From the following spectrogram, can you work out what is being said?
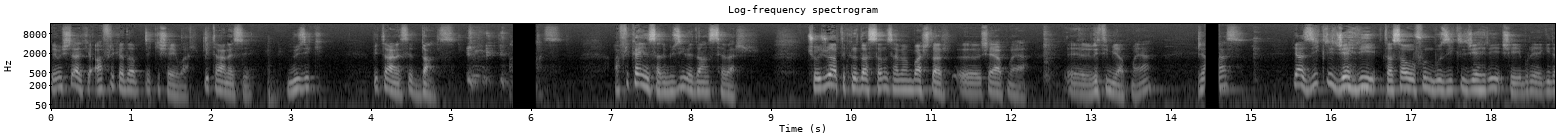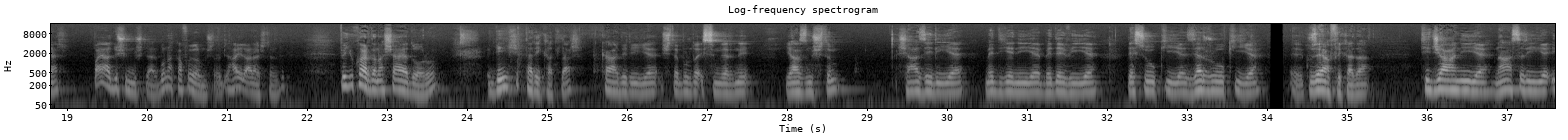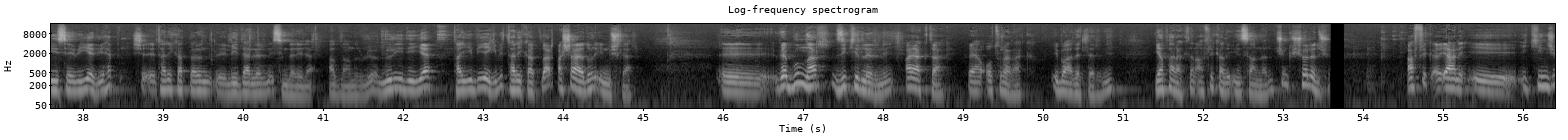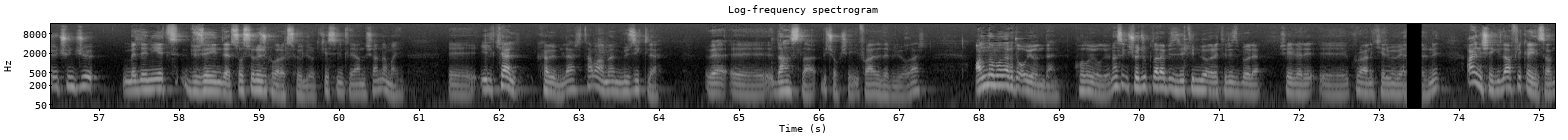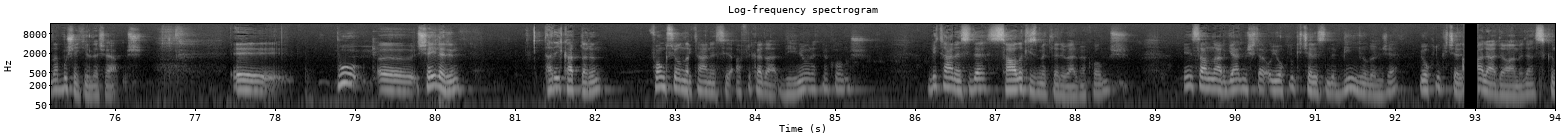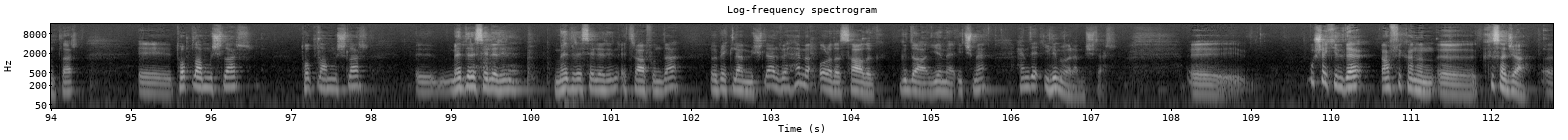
Demişler ki Afrika'da iki şey var. Bir tanesi müzik, bir tanesi dans. Afrika insanı müziği ve dans sever. Çocuğa tıkırdatsanız hemen başlar e, şey yapmaya, e, ritim yapmaya. Ya zikri cehri, tasavvufun bu zikri cehri şeyi buraya gider. Bayağı düşünmüşler. Buna kafa yormuşlar. Bir hayır araştırdık. Ve yukarıdan aşağıya doğru değişik tarikatlar, Kadiriye, işte burada isimlerini yazmıştım. Şazeliye, Medyeniye, Bedeviye, Desukiye, Zerrukiye, e, Kuzey Afrika'da, Ticaniye, Nasiriye, İseviye diye hep tarikatların e, liderlerinin isimleriyle adlandırılıyor. Müridiye, Tayyibiye gibi tarikatlar aşağıya doğru inmişler. Ee, ve bunlar zikirlerini ayakta veya oturarak ibadetlerini yaparaktan Afrikalı insanların çünkü şöyle düşün. Afrika yani e, ikinci, üçüncü medeniyet düzeyinde sosyolojik olarak söylüyorum. Kesinlikle yanlış anlamayın. E, ilkel kavimler tamamen müzikle ve e, dansla birçok şeyi ifade edebiliyorlar. Anlamaları da o yönden kolay oluyor. Nasıl ki çocuklara biz ritimle öğretiriz böyle şeyleri, e, Kur'an-ı Kerim'i ve Aynı şekilde Afrika insanı da bu şekilde şey yapmış. E, bu e, şeylerin, tarikatların fonksiyonları bir tanesi Afrika'da dini öğretmek olmuş. Bir tanesi de sağlık hizmetleri vermek olmuş. İnsanlar gelmişler o yokluk içerisinde bin yıl önce, yokluk içerisinde hala devam eden sıkıntılar e, toplanmışlar, toplanmışlar e, medreselerin medreselerin etrafında öbeklenmişler ve hem orada sağlık, gıda, yeme, içme hem de ilim öğrenmişler. Ee, bu şekilde Afrika'nın e, kısaca e,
